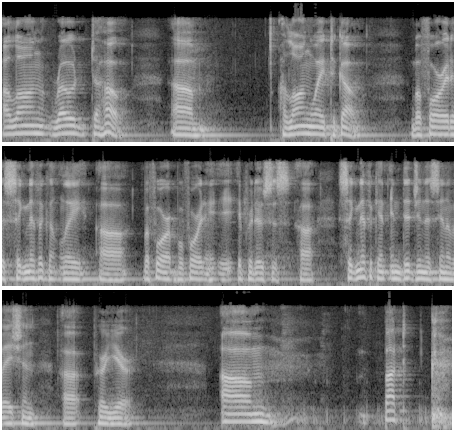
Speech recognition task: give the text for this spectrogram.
a long road to hoe, um, a long way to go before it is significantly uh, before before it, it, produces uh, significant indigenous innovation uh, per year. Um, but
